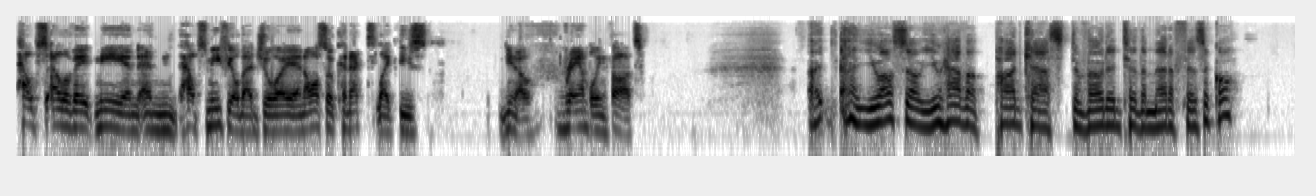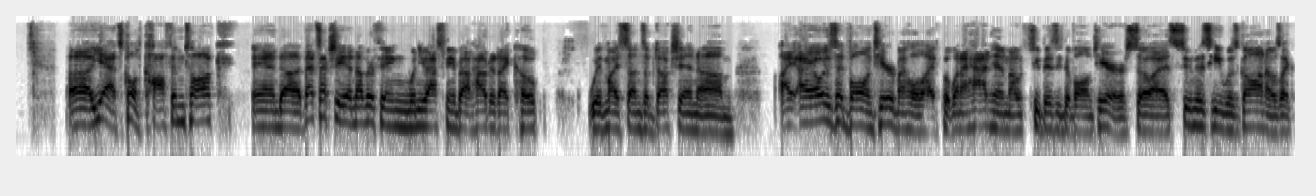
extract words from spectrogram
helps elevate me and and helps me feel that joy, and also connect like these, you know, rambling thoughts. Uh, you also you have a podcast devoted to the metaphysical. Uh, yeah, it's called Coffin Talk, and uh, that's actually another thing. When you asked me about how did I cope with my son's abduction, um, I, I, always had volunteered my whole life, but when I had him, I was too busy to volunteer. So I, as soon as he was gone, I was like,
